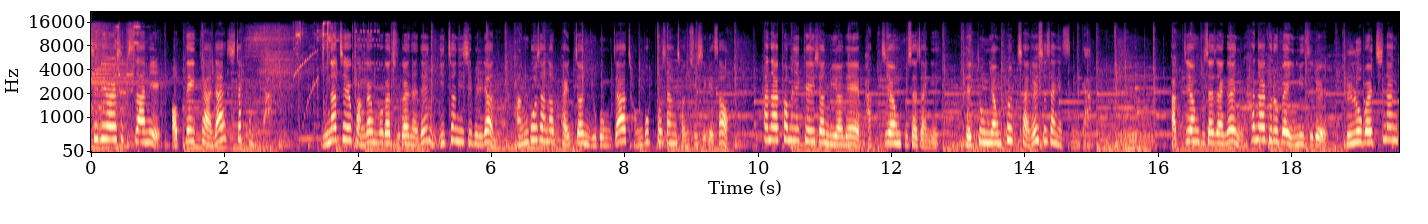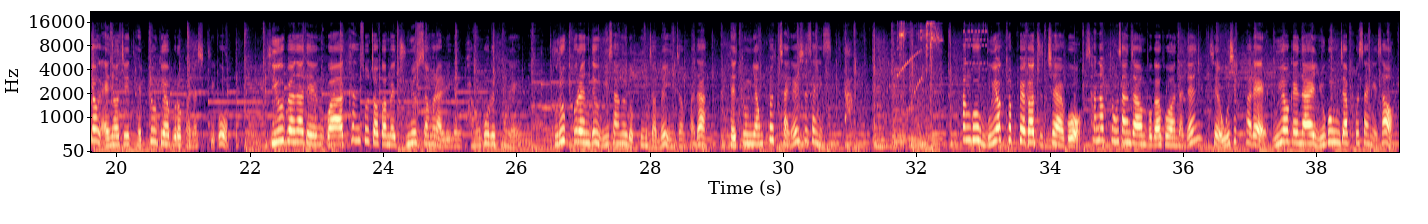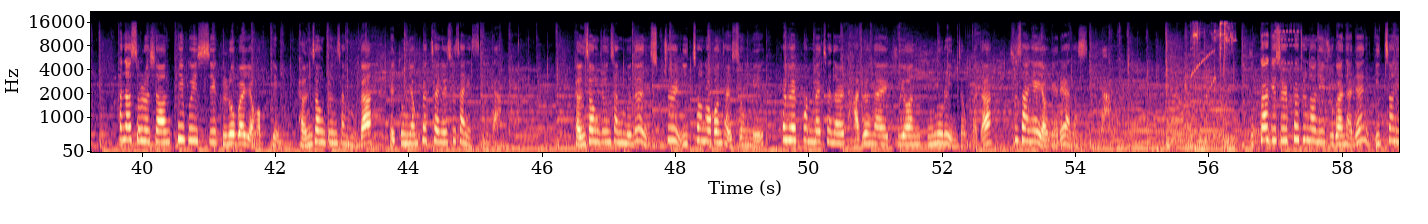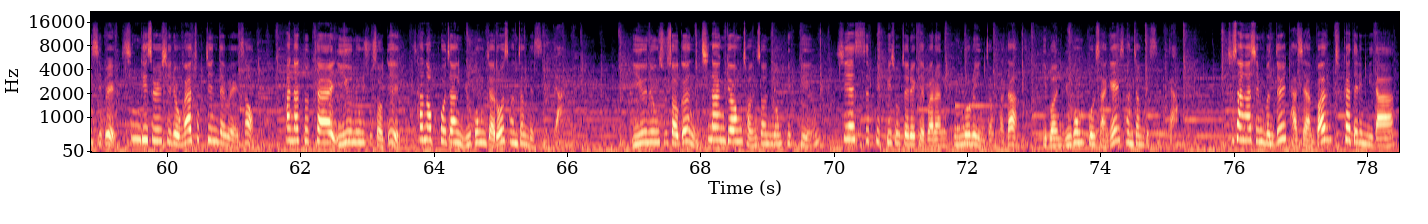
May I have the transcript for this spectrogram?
12월 13일 업데이트 하나 시작합니다. 문화체육관광부가 주관하는 2021년 광고산업발전 유공자 정부포상 전수식에서 하나커뮤니케이션위원회 박지영 부사장이 대통령 표창을 수상했습니다. 박지영 부사장은 하나그룹의 이미지를 글로벌 친환경 에너지 대표 기업으로 변화시키고 기후변화 대응과 탄소 저감의 중요성을 알리는 광고를 통해 그룹 브랜드 위상을 높인 점을 인정받아 대통령 표창을 수상했습니다. 한국무역협회가 주최하고 산업통상자원부가 후원하는 제58회 무역의 날 유공자 포상에서 하나솔루션 PVC 글로벌 영업팀 변성준 상무가 대통령 표창을 수상했습니다. 변성준 상무는 수출 2천억 원 달성 및 해외 판매 채널 다변화에 기여한 공로를 인정받아 수상의 영예를 안았습니다. 국가기술표준원이 주관하는 2021 신기술 실용화 촉진대회에서 하나토탈 이은웅 수석이 산업포장 유공자로 선정됐습니다. 이은웅 수석은 친환경 전선용 PP인 CSPP 소재를 개발한 공로를 인정받아 이번 유공포상에 선정됐습니다. 수상하신 분들 다시 한번 축하드립니다.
